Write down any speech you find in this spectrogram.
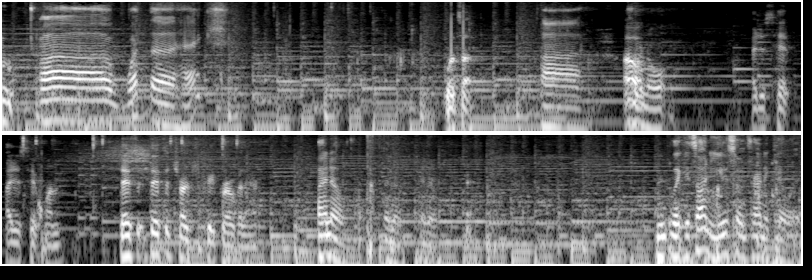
Ooh, Uh, what the heck? what's up? Uh, I Oh, don't know. I just hit I just hit one. There's there's a charged creeper over there. I know. I know. I know. Like it's on you, so I'm trying to kill it.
